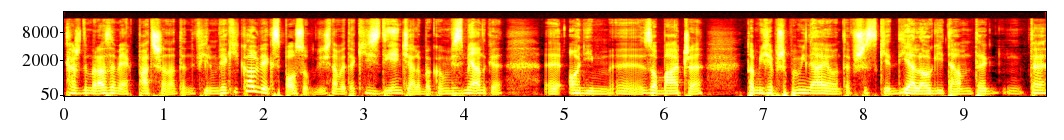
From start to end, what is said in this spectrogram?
każdym razem, jak patrzę na ten film w jakikolwiek sposób, gdzieś nawet jakieś zdjęcia albo jakąś wzmiankę y, o nim y, zobaczę, to mi się przypominają te wszystkie dialogi tam, te, te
